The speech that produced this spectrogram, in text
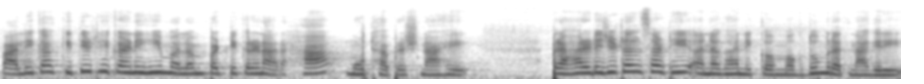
पालिका किती ठिकाणी ही मलमपट्टी करणार हा मोठा प्रश्न आहे. प्रहार डिजिटलसाठी अनघा निकम मगदूम रत्नागिरी.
